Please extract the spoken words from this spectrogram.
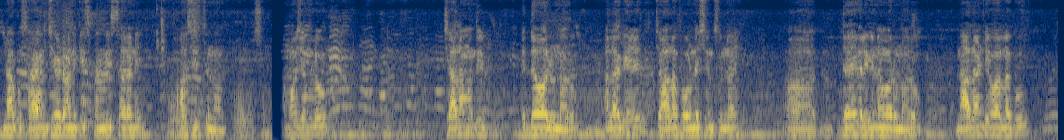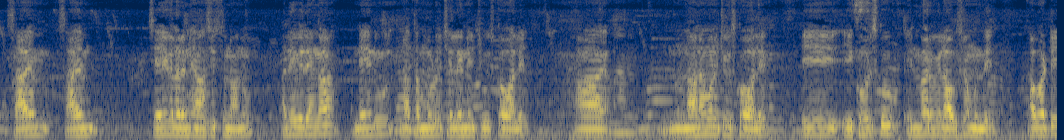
నాకు సాయం చేయడానికి స్పందిస్తారని ఆశిస్తున్నాను. సమాజంలో చాలామంది పెద్దవాళ్ళు ఉన్నారు. అలాగే చాలా ఫౌండేషన్స్ ఉన్నాయి. దయగలిగిన వారు ఉన్నారు. నాలాంటి వాళ్ళకు సాయం సాయం చేయగలరని ఆశిస్తున్నాను. అదేవిధంగా నేను నా తమ్ముడు చెల్లెని చూసుకోవాలి. నానమ్మను చూసుకోవాలి. ఈ ఈ కోర్సుకు ఎనభై వేల అవసరం ఉంది. కాబట్టి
